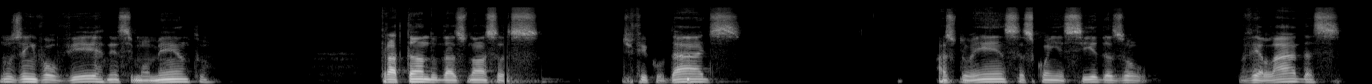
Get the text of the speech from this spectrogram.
nos envolver nesse momento, tratando das nossas dificuldades, as doenças conhecidas ou veladas,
